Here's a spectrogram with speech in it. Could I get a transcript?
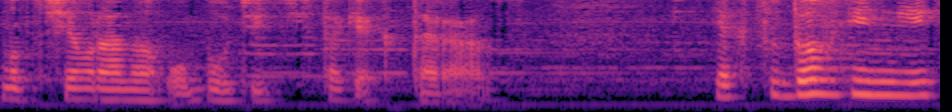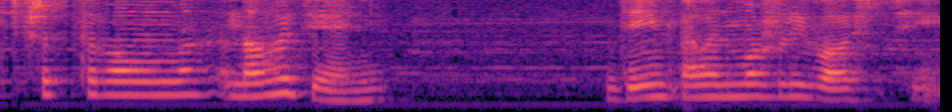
móc się rano obudzić, tak jak teraz. Jak cudownie mieć przed sobą nowy dzień. Dzień pełen możliwości.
